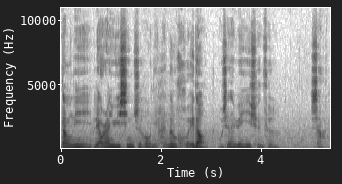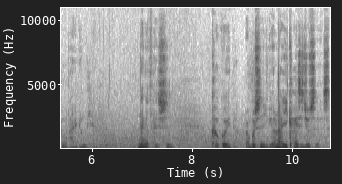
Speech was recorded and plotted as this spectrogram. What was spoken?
当你了然于心之后，你还能回到我现在愿意选择傻跟白跟甜，那个才是可贵的，而不是原来一开始就是是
